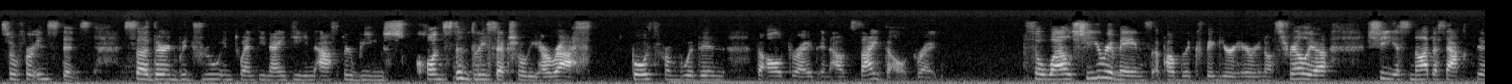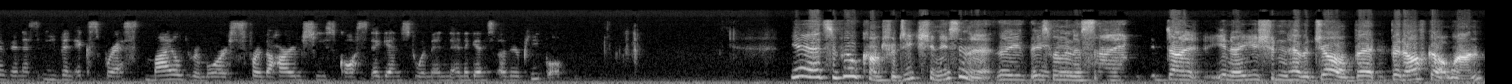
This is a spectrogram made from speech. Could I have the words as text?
So, for instance, Southern withdrew in 2019 after being constantly sexually harassed, both from within the alt right and outside the alt right. So while she remains a public figure here in Australia, she is not as active and has even expressed mild remorse for the harm she's caused against women and against other people. Yeah, it's a real contradiction, isn't it? The, these it women is. are saying, "Don't you know? You shouldn't have a job, but but I've got one."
